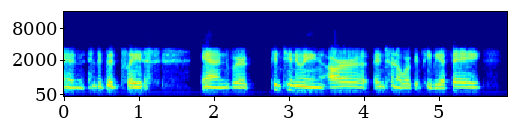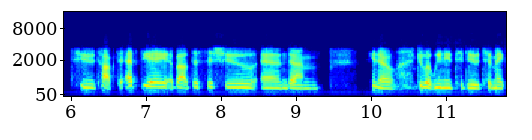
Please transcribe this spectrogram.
in, in a good place, and we're continuing our internal work at PBFA to talk to FDA about this issue and um, you know, do what we need to do to make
